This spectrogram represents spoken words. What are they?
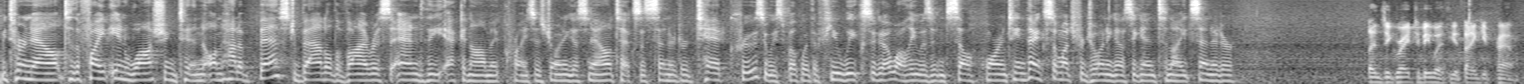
We turn now to the fight in Washington on how to best battle the virus and the economic crisis. Joining us now, Texas Senator Ted Cruz, who we spoke with a few weeks ago while he was in self quarantine. Thanks so much for joining us again tonight, Senator. Linsey, great to be with you. Thank you for having me.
